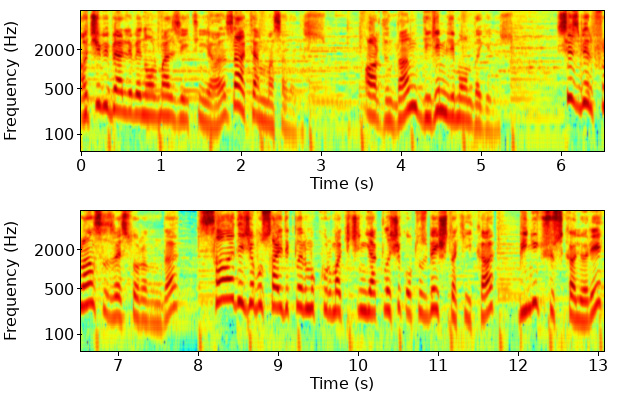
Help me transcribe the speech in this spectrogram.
acı biberli ve normal zeytinyağı zaten masadadır. Ardından dilim limon da gelir. Siz bir Fransız restoranında sadece bu saydıklarımı kurmak için yaklaşık 35 dakika, 1300 kalori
